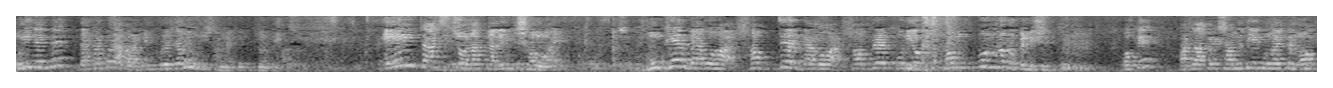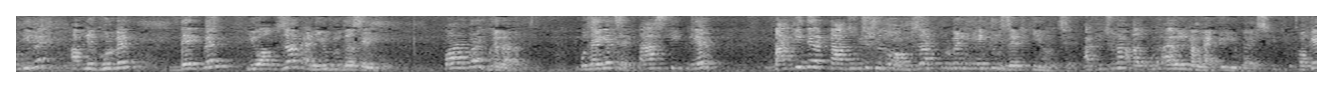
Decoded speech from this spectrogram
উনি দেখবে দেখার পর আবার আপনি ঘুরে যাবেন, উনি সামনে জমতে পারবেন। এই টাস্ক চলাকালীন সময় মুখের ব্যবহার, শব্দের ব্যবহার, শব্দের প্রয়োগ সম্পূর্ণরূপে নিষিদ্ধ। ওকে অর্থাৎ আপনাকে সামনে থেকে কোনো একটা নখ দিবে, আপনি ঘুরবেন, দেখবেন you observe and you do the same thing পরে ঘুরে দাঁড়াবেন বোঝা গেছে? টাস্ক কি ক্লিয়ার বাকিদের কাজ হচ্ছে শুধু অবজার্ভ করবেন এ টু জেড কি হচ্ছে। আর কিছু না I will come back to you guys okay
